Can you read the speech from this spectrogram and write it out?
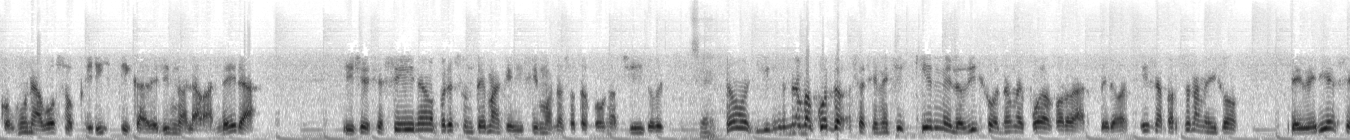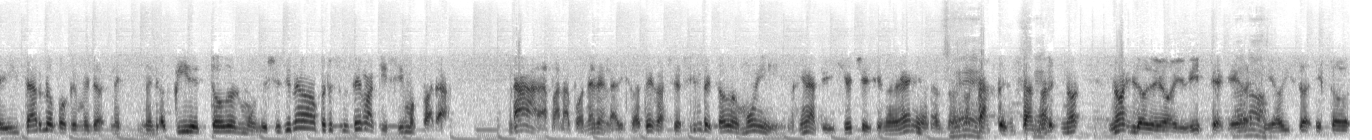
como una voz operística del himno a la bandera, y yo decía, sí, no, pero es un tema que hicimos nosotros con unos chicos, Sí. no, y no, me acuerdo, o sea, si me decís quién me lo dijo, no me puedo acordar, pero esa persona me dijo, deberías editarlo porque me lo, me, me lo pide todo el mundo. Y yo decía, no, pero es un tema que hicimos para nada, para poner en la discoteca, o sea, siempre todo muy, imagínate, 18, 19 años, no, Sí, no estás pensando, sí. no, no es lo de hoy, viste, que, No, no. que hoy es todo...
